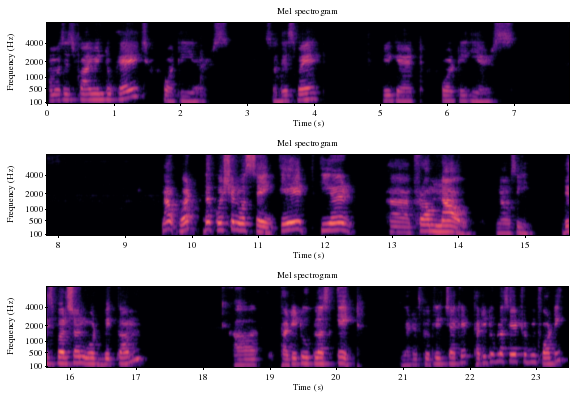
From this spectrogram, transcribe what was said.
how much is 5 into 8? 40 years. So this way we get 40 years. Now what the question was saying, eight year uh, from now, now see, this person would become uh, 32 plus 8. Let us quickly check it. 32 plus 8 should be 40.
